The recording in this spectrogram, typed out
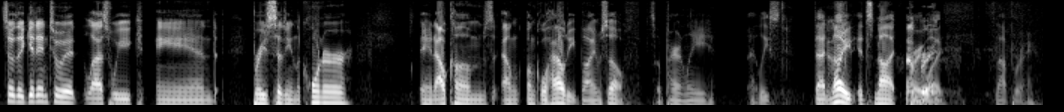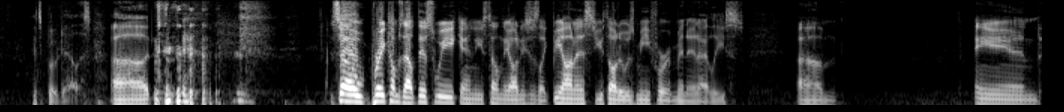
so they get into it last week, and Bray's sitting in the corner, and out comes Un- Uncle Howdy by himself. So apparently, at least that Yeah. night, it's not, Bray, Bray. Wyatt. It's not Bray. It's Bo Dallas. Uh, so Bray comes out this week and he's telling the audience, "Is like, be honest, you thought it was me for a minute at least." Um, and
